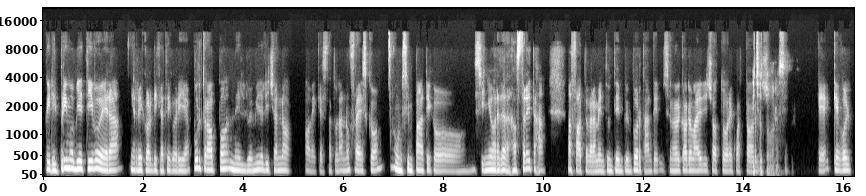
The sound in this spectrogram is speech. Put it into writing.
quindi il primo obiettivo era il record di categoria purtroppo nel 2019 che è stato un anno fresco, un simpatico signore della nostra età ha fatto veramente un tempo importante, se non ricordo male 18 ore 14. 18 ore, sì. Che, che, vol-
